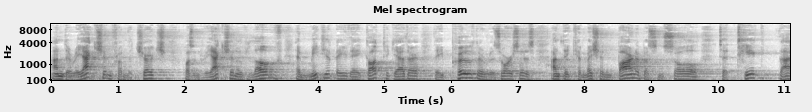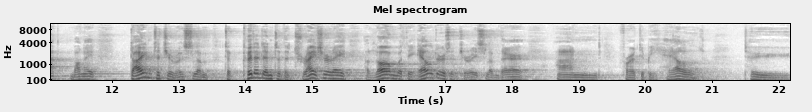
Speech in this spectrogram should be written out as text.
And the reaction from the church was a reaction of love. Immediately they got together, they pulled their resources, and they commissioned Barnabas and Saul to take that money down to Jerusalem, to put it into the treasury along with the elders at Jerusalem there, and for it to be held to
